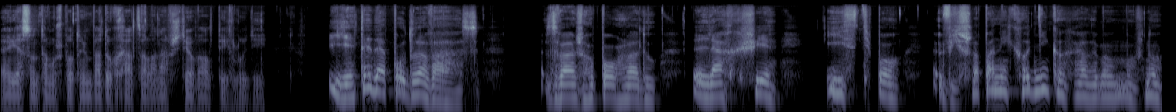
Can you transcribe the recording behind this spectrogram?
ja som tam už potom iba dochádzal a navštevoval tých ľudí. Je teda podľa vás, z vášho pohľadu, ľahšie ísť po vyšlapaných chodníkoch, alebo možno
